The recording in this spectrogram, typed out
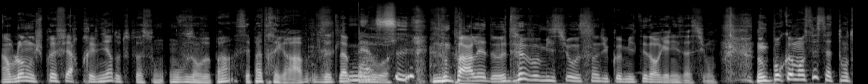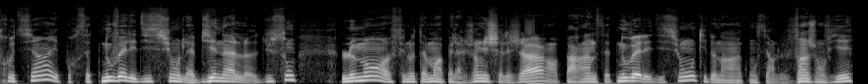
un blanc, donc je préfère prévenir. De toute façon, on vous en veut pas, c'est pas très grave. Vous êtes là pour nous parler de, de vos missions au sein du comité d'organisation. Donc pour commencer cet entretien et pour cette nouvelle édition de la Biennale du son, Le Mans fait notamment appel à Jean-Michel Jarre, parrain de cette nouvelle édition qui donnera un concert le 20 janvier.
